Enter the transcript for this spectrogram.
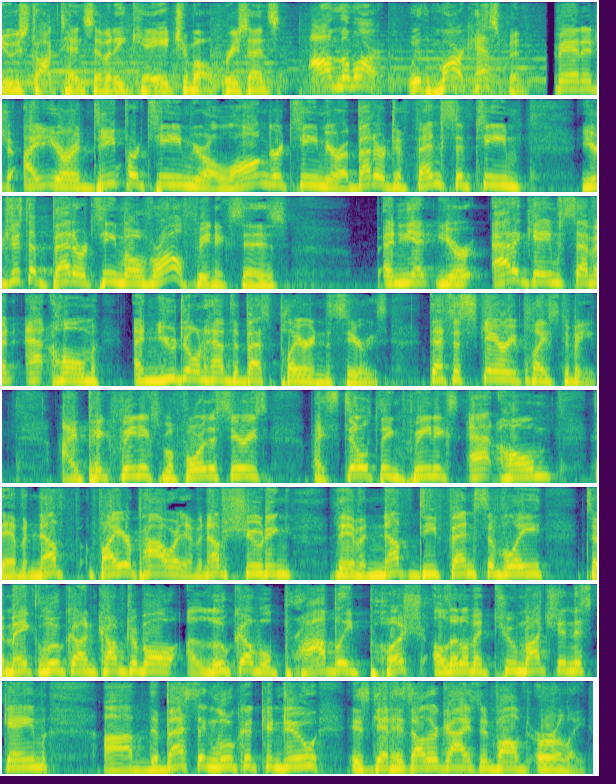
News Talk 1070 KHMO presents On the Mark with Mark Hespen. Advantage. You're a deeper team. You're a longer team. You're a better defensive team. You're just a better team overall, Phoenix is. And yet you're at a game seven at home and you don't have the best player in the series. That's a scary place to be. I picked Phoenix before the series. I still think Phoenix at home, they have enough firepower, they have enough shooting, they have enough defensively to make Luka uncomfortable. Uh, Luka will probably push a little bit too much in this game. Uh, the best thing Luka can do is get his other guys involved early.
